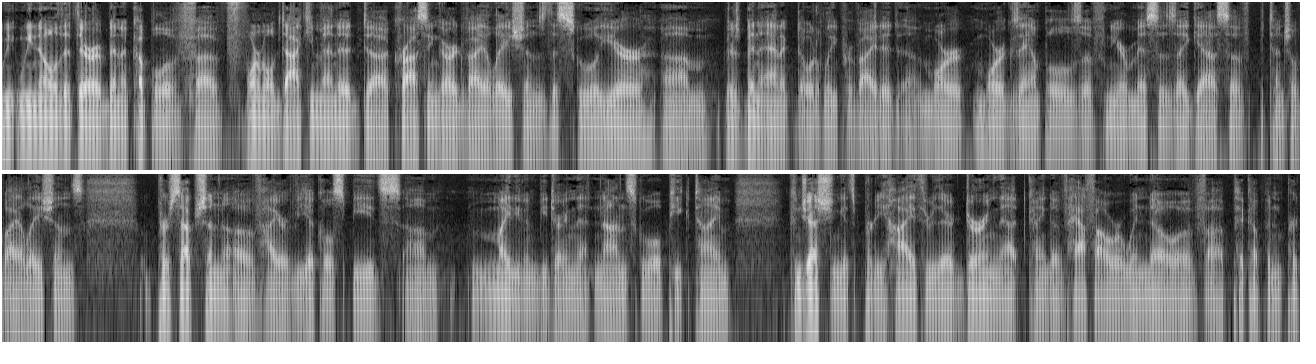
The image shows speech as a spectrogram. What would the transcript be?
we, we know that there have been a couple of uh, formal documented uh, crossing guard violations this school year. Um, there's been anecdotally provided uh, more more examples of near misses, I guess, of potential violations. Perception of higher vehicle speeds um, might even be during that non-school peak time. Congestion gets pretty high through there during that kind of half-hour window of uh, pickup and per-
